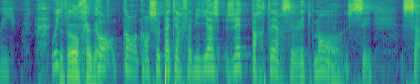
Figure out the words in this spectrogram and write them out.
Oui. Oui. Quand, quand, quand, ce pater familial jette par terre ses vêtements, c'est ça,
